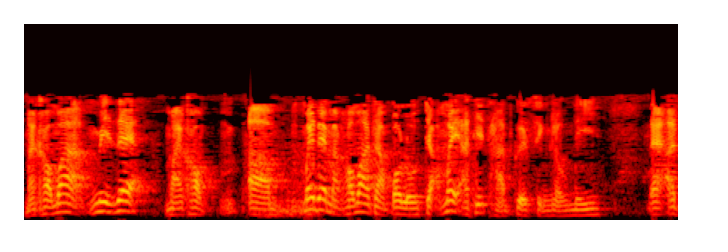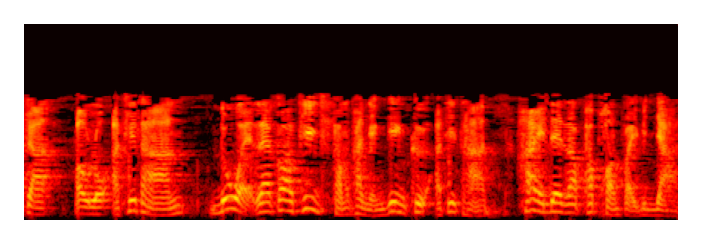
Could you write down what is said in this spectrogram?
หมายความว่าไม่ได้หมายความไม่ได้หมายความว่าอาจารย์เปาโลจะไม่อธิษฐานเกิดสิ่งเหล่านี้ แต่อาจารย์เปาโลอธิษฐานด้วยและก็ที่สำคัญอย่างยิ่งคืออธิษฐานให้ได้รับพระพรฝ่ายวิญญาณ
